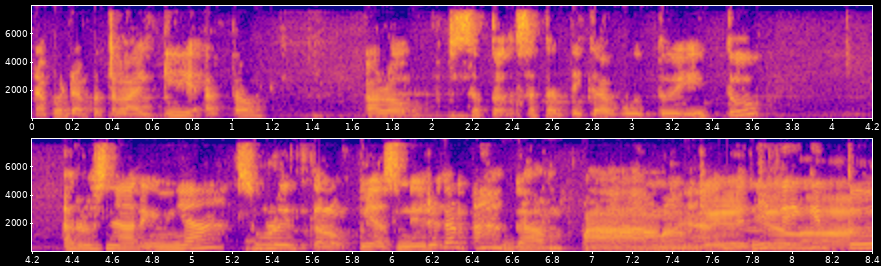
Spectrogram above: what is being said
apa dapat lagi atau kalau seke- seketika butuh itu harus nyarinya sulit. Kalau punya sendiri kan ah gampang. Nah, ya. jadi kayak gitu.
